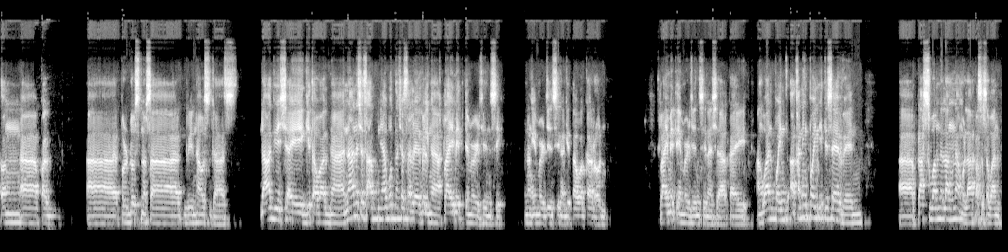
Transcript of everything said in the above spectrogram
atong uh, pag uh, produce no sa greenhouse gas naagi siya ay gitawag nga na siya sa niabot na siya sa level nga climate emergency. Ng emergency nga gitawag karon. Climate emergency na siya. Kay ang 1 point ang kaning 0.87 uh, plus 1 na lang na mula pa sa 1.5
